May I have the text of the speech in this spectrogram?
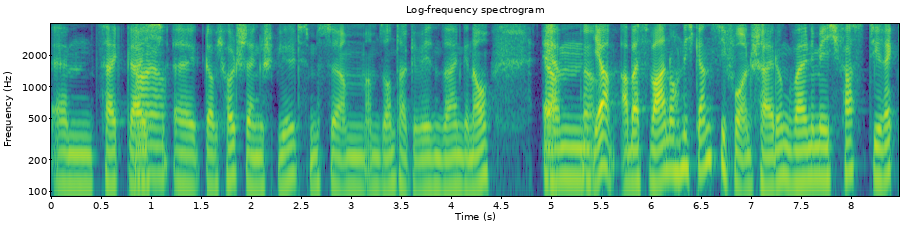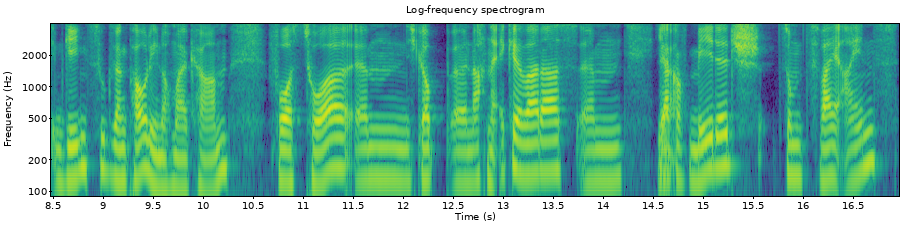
Ähm, zeitgleich, Ah, äh, glaube ich, Holstein gespielt. Das müsste am, am Sonntag gewesen sein, genau. Ja, ähm, ja. ja. aber es war noch nicht ganz die Vorentscheidung, weil nämlich fast direkt im Gegenzug St. Pauli nochmal kam vors Tor. Ähm, ich glaube, äh, nach einer Ecke war das. Ähm, Ja. Jakov Medic zum 2-1.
